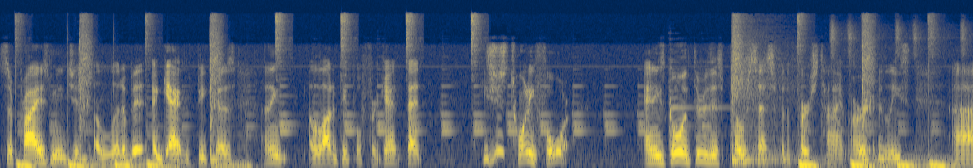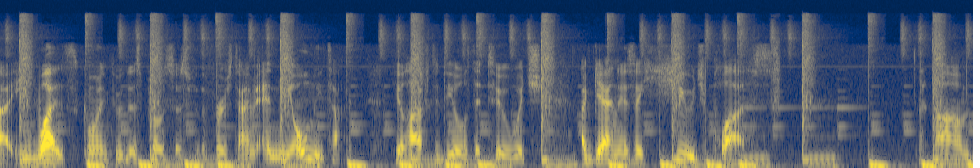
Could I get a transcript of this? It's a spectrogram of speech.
surprised me just a little bit. Again, because I think a lot of people forget that he's just 24 and he's going through this process for the first time, or at least uh, he was going through this process for the first time and the only time he'll have to deal with it too, which again is a huge plus. Um,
